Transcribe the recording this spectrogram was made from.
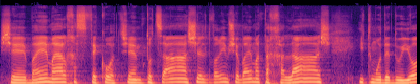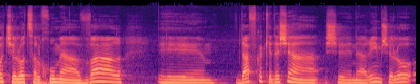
שבהם היה לך ספקות, שהם תוצאה של דברים שבהם אתה חלש, התמודדויות שלא צלחו מהעבר, אה, דווקא כדי שה, שנערים שלא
